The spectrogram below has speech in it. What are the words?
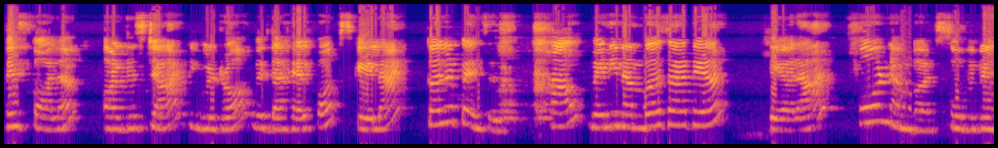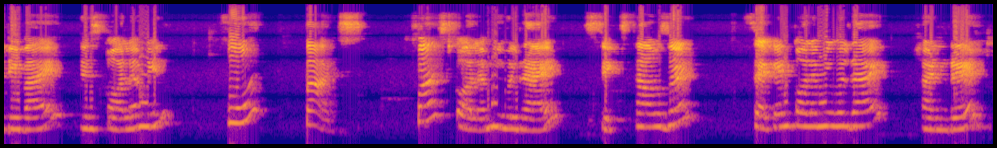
this column or this chart you will draw with the help of scale and color pencils. How many numbers are there? There are four numbers. So we will divide this column in four parts. First column you will write 6000. Second column you will write 100.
